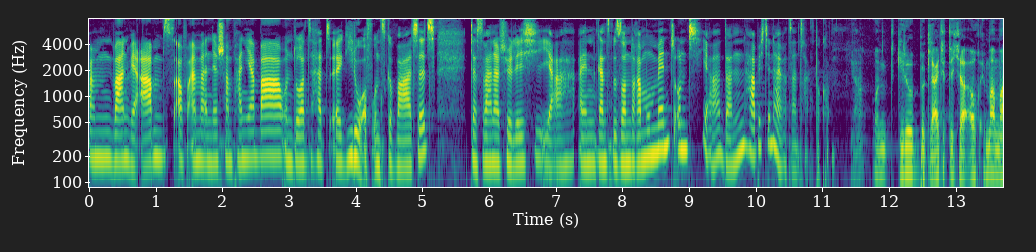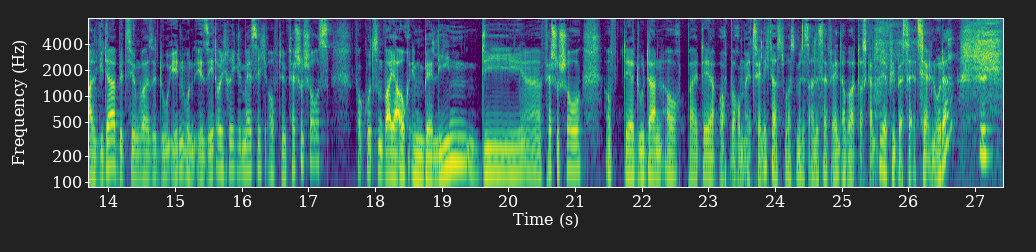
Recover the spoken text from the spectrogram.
ähm, waren wir abends auf einmal in der Champagnerbar und dort hat äh, Guido auf uns gewartet. Das war natürlich ja ein ganz besonderer Moment und ja, dann habe ich den Heiratsantrag bekommen. Ja, und Guido begleitet dich ja auch immer mal wieder, beziehungsweise du ihn und ihr seht euch regelmäßig auf den Fashion Shows. Vor kurzem war ja auch in Berlin die äh, Fashion Show, auf der du dann auch bei der, oh, warum erzähle ich das? Du hast mir das alles erwähnt, aber das kannst du ja viel besser erzählen, oder?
